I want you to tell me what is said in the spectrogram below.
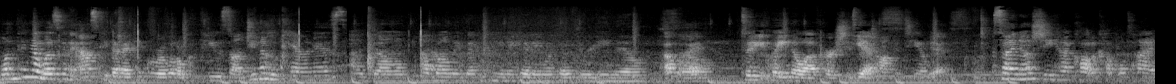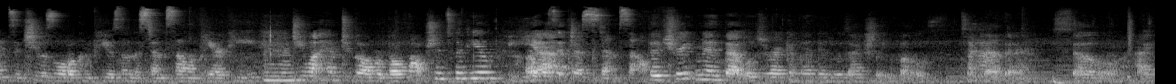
One thing I was gonna ask you that I think we're a little confused on, do you know who Karen is? I don't. I've only been communicating with her through email. Okay. So you, but you know of her, she's Yes. been talking to you? Yes. So I know she had called a couple times and she was a little confused on the stem cell and PRP. Do you want him to go over both options with you? Or Mm-hmm. Yeah. was it just stem cell? The treatment that was recommended was actually both together. So I,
